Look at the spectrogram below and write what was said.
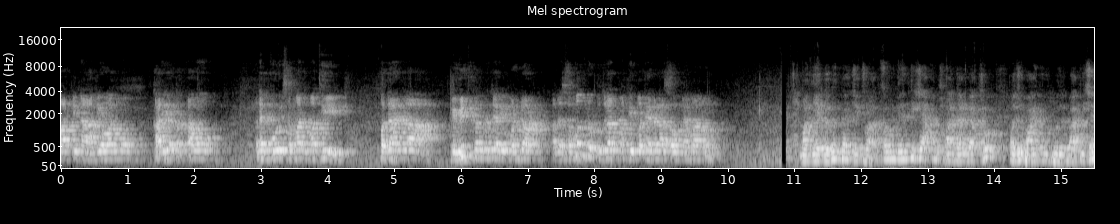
પાર્ટીના આગેવાનો, કાર્યકર્તાઓ અને કોળી સમાજમાંથી પધારેલા વિવિધ કર્મચારી મંડળ અને સમગ્ર ગુજરાતમાંથી પધારેલા સૌ મહેમાનો. માનનીય ગગનભાઈ જેઠવા સૌની વિનંતી છે આપનું સ્થાન જાળવી રાખશો હજુ ભાઈનું ઉદ્બોધન બાકી છે.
